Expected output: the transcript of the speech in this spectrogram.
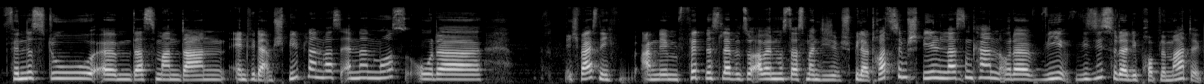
Findest du, ähm, dass man dann entweder am Spielplan was ändern muss oder ich weiß nicht, an dem Fitnesslevel so arbeiten muss, dass man die Spieler trotzdem spielen lassen kann? Oder wie, wie siehst du da die Problematik?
